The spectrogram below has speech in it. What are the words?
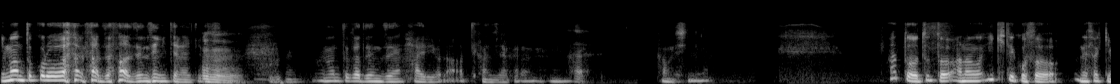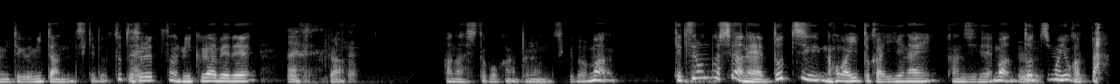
今のところは、まだまだ全然見てないけど、うん。今のところは全然入るよなって感じだからね。うんはいかもしれない。あと、ちょっと、あの、生きてこそ、ね、さっきも言ったけど見たんですけど、ちょっとそれとの見比べで、はい話しとこうかなと思うんですけど、まあ、結論としてはね、どっちの方がいいとか言えない感じで、まあ、どっちも良かった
